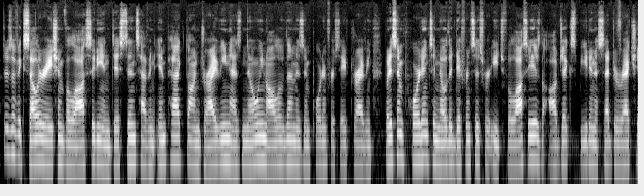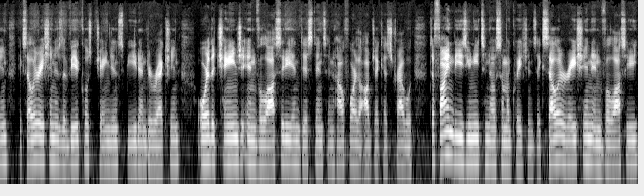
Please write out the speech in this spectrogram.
Factors of acceleration, velocity, and distance have an impact on driving, as knowing all of them is important for safe driving. But it's important to know the differences for each. Velocity is the object's speed in a set direction, acceleration is the vehicle's change in speed and direction, or the change in velocity and distance and how far the object has traveled. To find these, you need to know some equations. Acceleration in velocity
